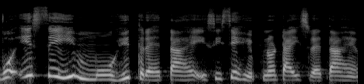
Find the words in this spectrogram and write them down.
वो इससे ही मोहित रहता है, इसी से हिप्नोटाइज रहता है।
